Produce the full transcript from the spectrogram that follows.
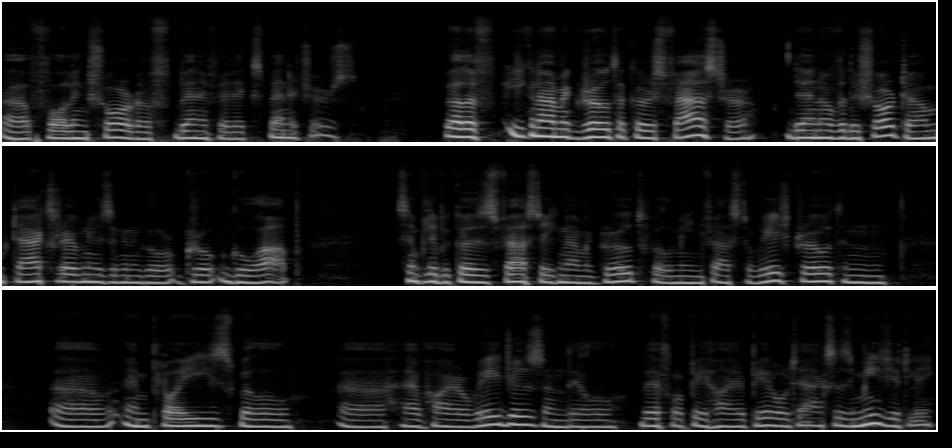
uh, falling short of benefit expenditures. Well, if economic growth occurs faster, then over the short term, tax revenues are going to go, grow, go up simply because faster economic growth will mean faster wage growth and uh, employees will uh, have higher wages and they'll therefore pay higher payroll taxes immediately.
